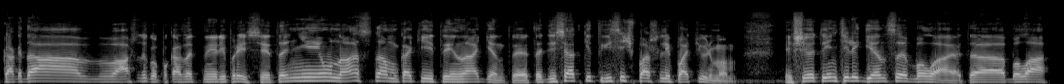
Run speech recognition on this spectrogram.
когда... А что такое показательные репрессии? Это не у нас там какие-то иноагенты. Это десятки тысяч пошли по тюрьмам. И все это интеллигенция была. Это была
